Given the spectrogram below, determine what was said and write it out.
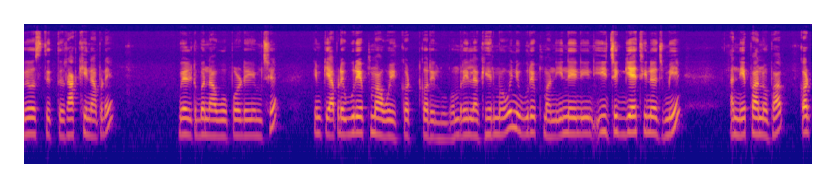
વ્યવસ્થિત રાખીને આપણે બેલ્ટ બનાવવો પડે એમ છે. કેમ કે આપણે ઉરેપમાં હોય કટ કરેલું, અમરેલા ઘેરમાં હોય ને ઉરેપમાં એને એ જગ્યાએથી જ મેં આ નેફાનો ભાગ કટ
